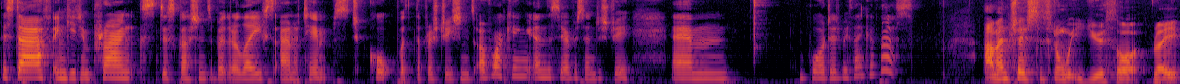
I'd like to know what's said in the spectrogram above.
The staff engage in pranks, discussions about their lives, and attempts to cope with the frustrations of working in the service industry. Um, what did we think of this? I'm interested to know what you thought, right?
